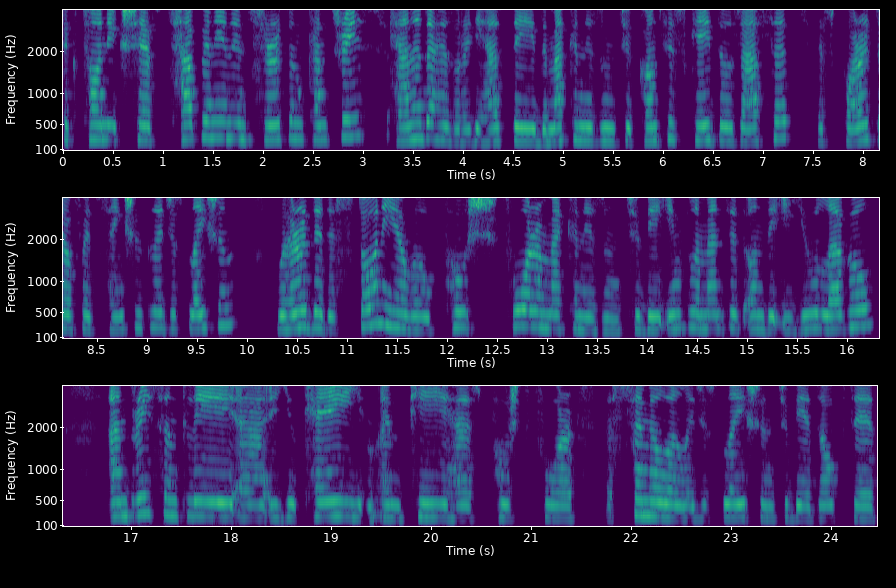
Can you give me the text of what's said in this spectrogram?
tectonic shifts happening in certain countries. Canada has already has the, the mechanism to confiscate those assets as part of its sanctions legislation. We heard that Estonia will push for a mechanism to be implemented on the EU level. And recently, uh, a UK MP has pushed for a similar legislation to be adopted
